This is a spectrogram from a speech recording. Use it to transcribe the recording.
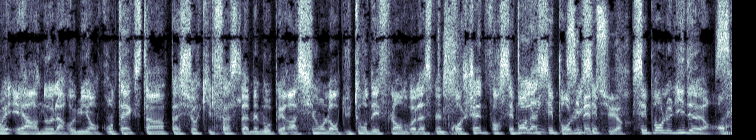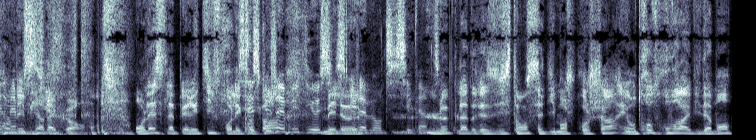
Oui, et Arnaud l'a remis en contexte. Hein. Pas sûr qu'il fasse la même opération lors du Tour des Flandres la semaine prochaine. Forcément, eh là, c'est pour lui, c'est pour le leader. on est bien d'accord. on laisse l'apéritif pour les copains. C'est ce que j'avais dit aussi, mais ce que j'avais anticipé. le plat de résistance, c'est dimanche prochain, et on te retrouvera évidemment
